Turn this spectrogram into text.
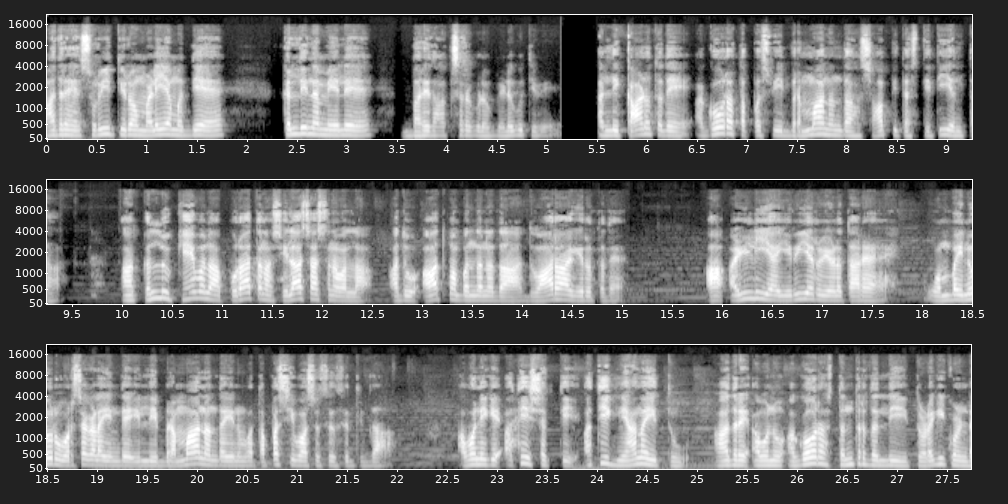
ಆದರೆ ಸುರಿಯುತ್ತಿರೋ ಮಳೆಯ ಮಧ್ಯೆ ಕಲ್ಲಿನ ಮೇಲೆ ಬರೆದ ಅಕ್ಷರಗಳು ಬೆಳಗುತ್ತಿವೆ. ಅಲ್ಲಿ ಕಾಣುತ್ತದೆ ಅಘೋರ ತಪಸ್ವಿ ಬ್ರಹ್ಮಾನಂದ ಶಾಪಿತ ಸ್ಥಿತಿ ಅಂತ. ಆ ಕಲ್ಲು ಕೇವಲ ಪುರಾತನ ಶಿಲಾಶಾಸನವಲ್ಲ, ಅದು ಆತ್ಮಬಂಧನದ ದ್ವಾರ ಆಗಿರುತ್ತದೆ. ಆ ಹಳ್ಳಿಯ ಹಿರಿಯರು ಹೇಳುತ್ತಾರೆ, ಒಂಬೈನೂರು ವರ್ಷಗಳ ಹಿಂದೆ ಇಲ್ಲಿ ಬ್ರಹ್ಮಾನಂದ ಎನ್ನುವ ತಪಸ್ವಿ ವಾಸಿಸುತ್ತಿದ್ದ. ಅವನಿಗೆ ಅತಿ ಶಕ್ತಿ, ಅತಿ ಜ್ಞಾನ ಇತ್ತು. ಆದರೆ ಅವನು ಅಘೋರ ತಂತ್ರದಲ್ಲಿ ತೊಡಗಿಕೊಂಡ.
